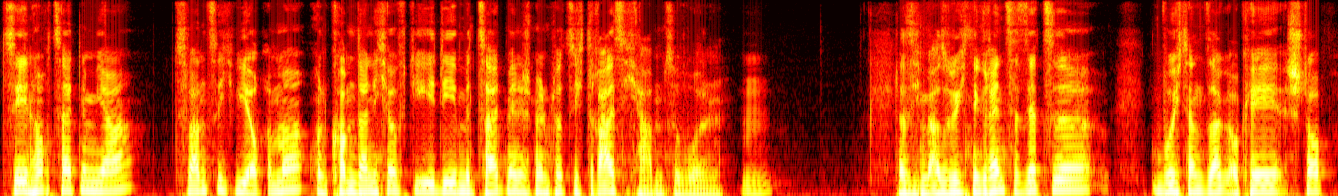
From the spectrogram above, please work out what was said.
zehn Hochzeiten im Jahr 20, wie auch immer, und komme da nicht auf die Idee, mit Zeitmanagement plötzlich 30 haben zu wollen. Mhm. Dass ich mir also wirklich eine Grenze setze, wo ich dann sage, okay, stopp.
